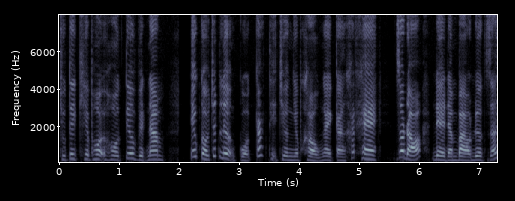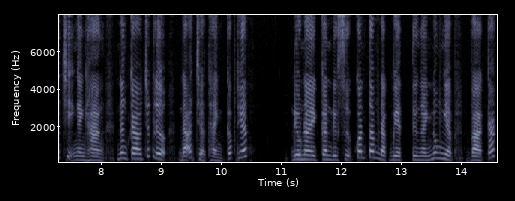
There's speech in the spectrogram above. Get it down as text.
Chủ tịch Hiệp hội Hồ tiêu Việt Nam, yêu cầu chất lượng của các thị trường nhập khẩu ngày càng khắt khe. Do đó, để đảm bảo được giá trị ngành hàng, nâng cao chất lượng đã trở thành cấp thiết. Điều này cần được sự quan tâm đặc biệt từ ngành nông nghiệp và các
